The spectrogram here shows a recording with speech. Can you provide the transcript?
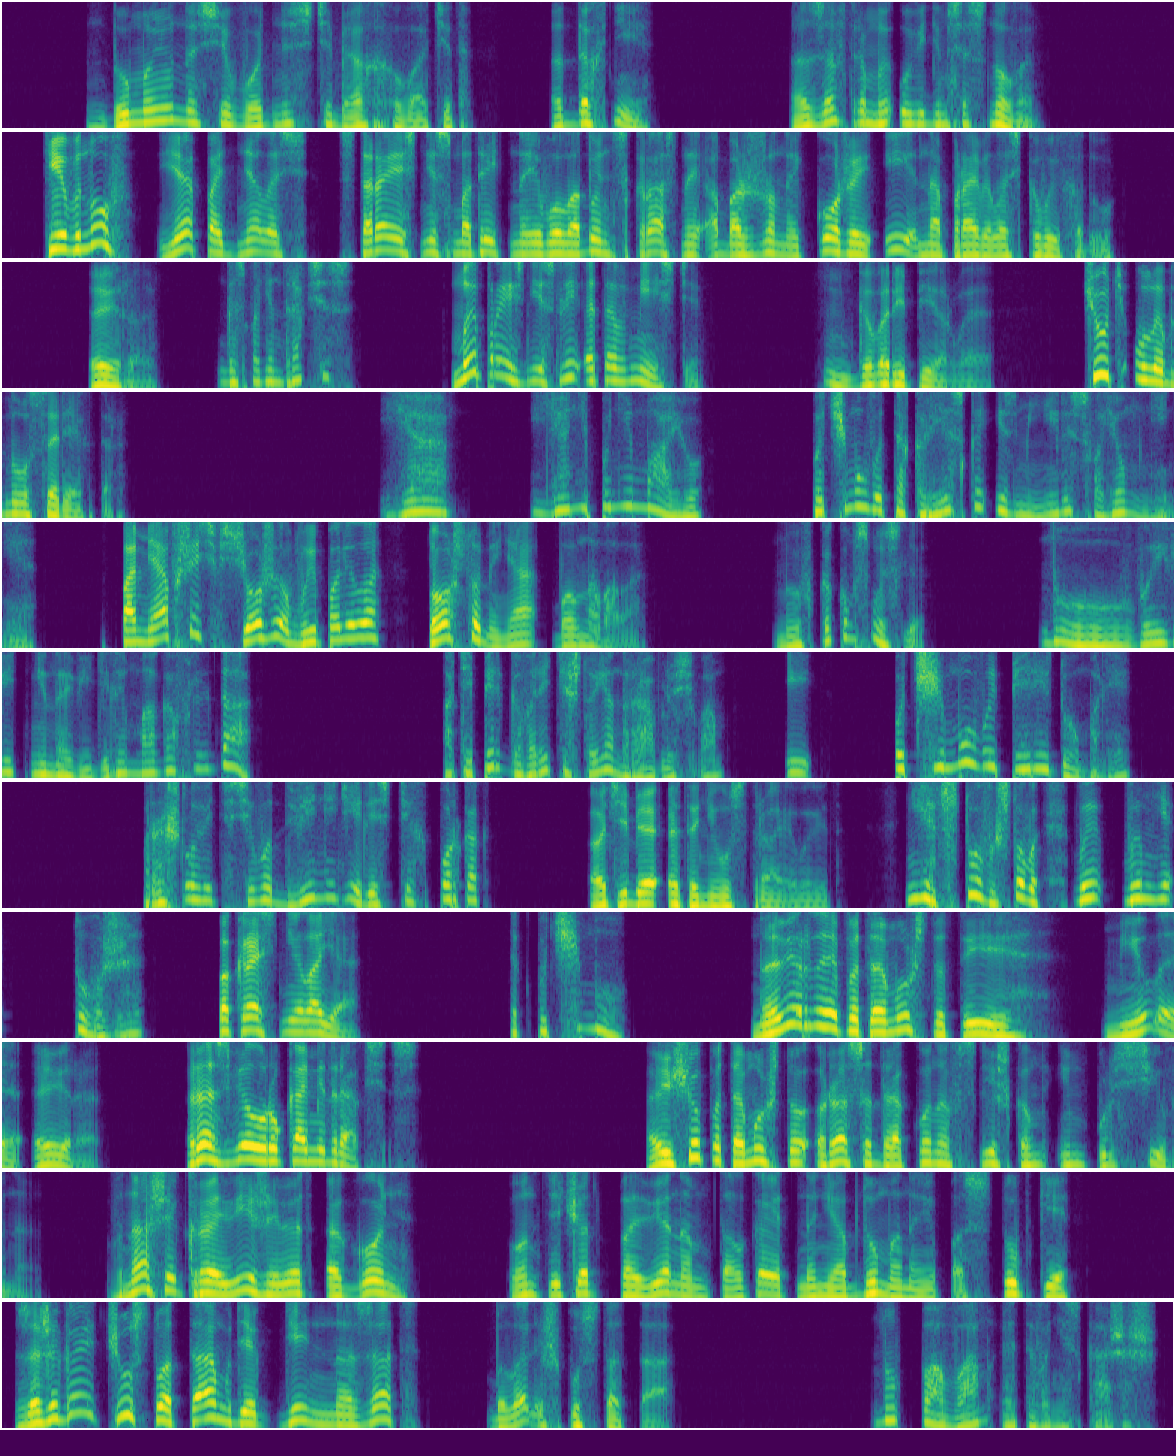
— Думаю, на сегодня с тебя хватит. Отдохни а завтра мы увидимся снова. Кивнув, я поднялась, стараясь не смотреть на его ладонь с красной обожженной кожей, и направилась к выходу. «Эйра!» «Господин Драксис?» Мы произнесли это вместе. «Хм, «Говори первое». Чуть улыбнулся ректор. «Я... я не понимаю, почему вы так резко изменили свое мнение?» Помявшись, все же выпалила, то, что меня волновало. «Ну, в каком смысле?» «Ну, вы ведь ненавидели магов льда. А теперь говорите, что я нравлюсь вам. И почему вы передумали? Прошло ведь всего две недели с тех пор, как...» «А тебя это не устраивает?» «Нет, что вы, что вы, вы, вы мне тоже...» Покраснела я. «Так почему?» «Наверное, потому что ты милая Эйра» развел руками Драксис. А еще потому, что раса драконов слишком импульсивна. В нашей крови живет огонь, он течет по венам, толкает на необдуманные поступки, зажигает чувства там, где день назад была лишь пустота. Ну, по вам этого не скажешь.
